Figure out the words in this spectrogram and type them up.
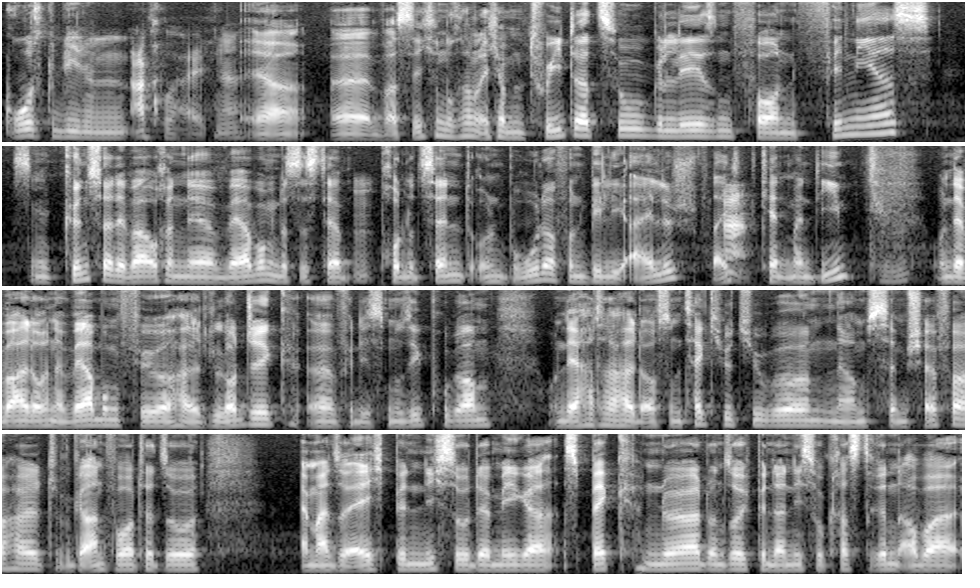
groß gebliebenem Akku halt, ne? Ja, äh, was ich interessant ich habe einen Tweet dazu gelesen von Phineas. Ist ein Künstler, der war auch in der Werbung. Das ist der Produzent und Bruder von Billie Eilish. Vielleicht Ah. kennt man die. Und der war halt auch in der Werbung für halt Logic, äh, für dieses Musikprogramm. Und der hatte halt auf so einen Tech-YouTuber namens Sam Sheffer halt geantwortet so, er meinte so, ey, ich bin nicht so der mega Spec-Nerd und so, ich bin da nicht so krass drin, aber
